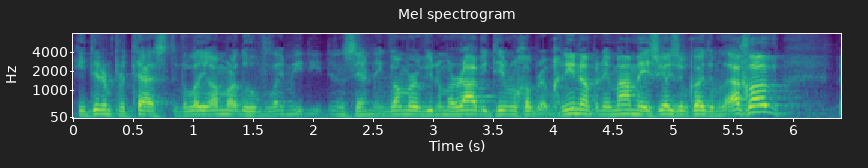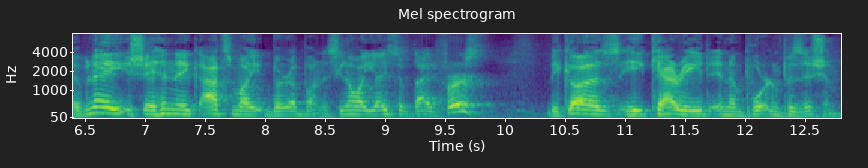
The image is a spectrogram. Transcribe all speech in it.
he didn't protest. He didn't say anything. You know why Yosef died first? Because he carried an important position.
